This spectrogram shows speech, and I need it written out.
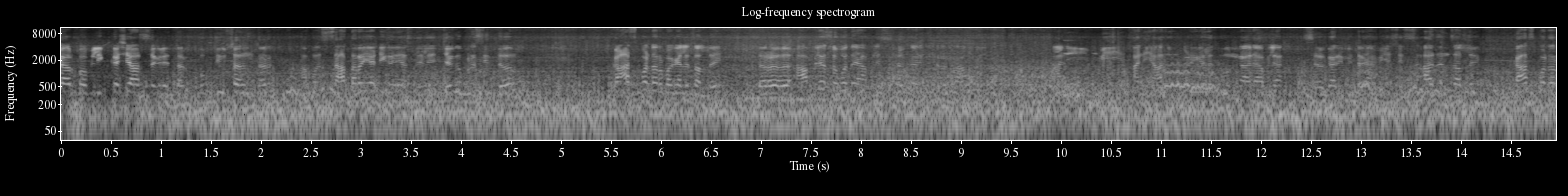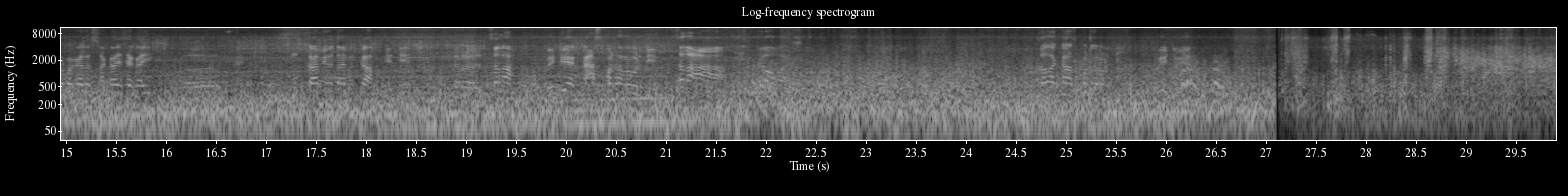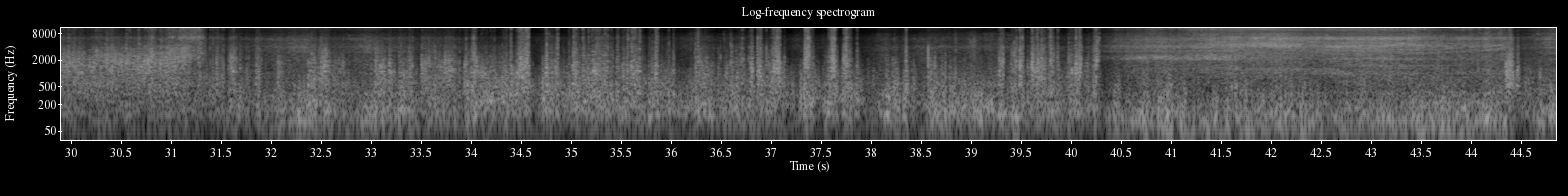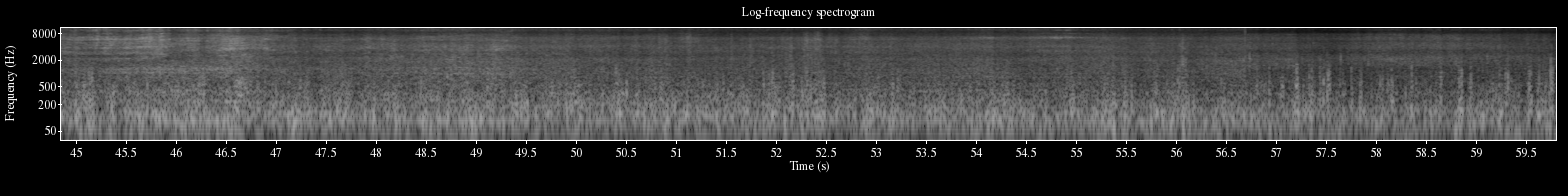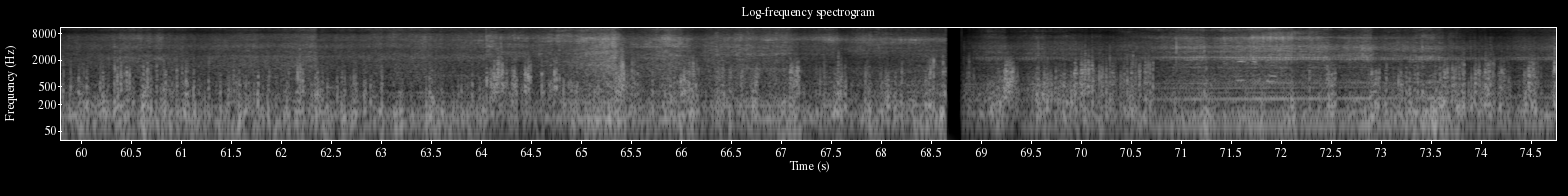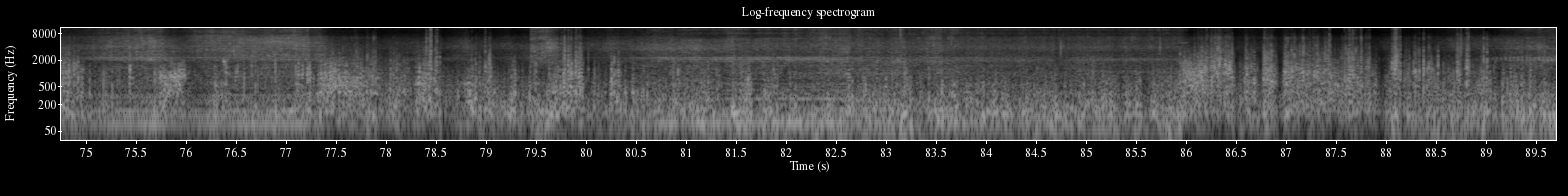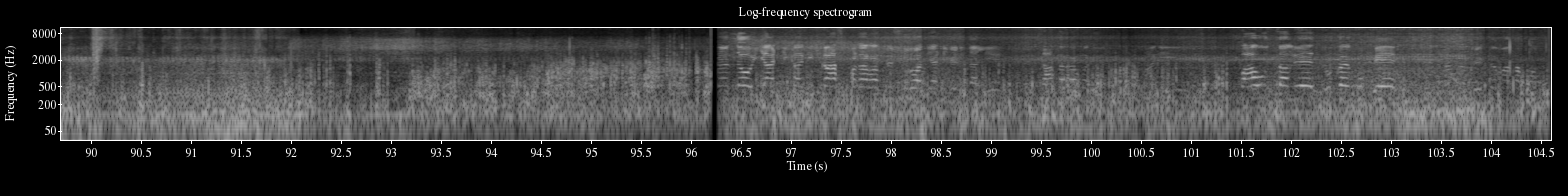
नमस्कार पब्लिक कसे आहात सगळे? तर खूप दिवसानंतर आपण सातारा या ठिकाणी असलेले जगप्रसिद्ध कास पठार बघायला चाललो आहे तर आपल्यासोबत आहे आपले सहकारी मित्र राहुल आणि मी आणि अजूनकडे गेले दोन गाड्या आपल्या सहकारी मित्र आहे. आम्ही असे सहा जण चाललो आहे कास पठार बघायला सकाळी सकाळी अं, मुक्कामी होता आम्ही कास घेते तर चला भेटूया कास पठारावरती चला enjoy. चला कास पठारावरती भेटूया मित्रांनो या ठिकाणी कास पठाराची सुरुवात या ठिकाणी झाली आहे. सातारामध्ये. आणि पाऊस चालू आहे धुकं कुठे आहे एकदम आता पाऊस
